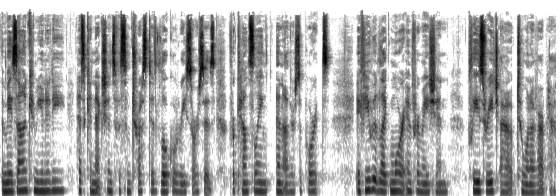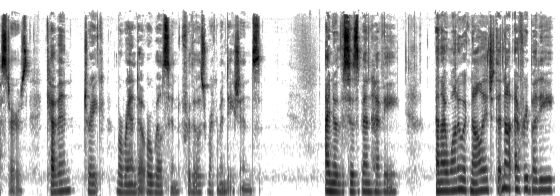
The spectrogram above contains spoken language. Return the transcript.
The Maison community has connections with some trusted local resources for counseling and other supports. If you would like more information, please reach out to one of our pastors, Kevin, Drake, Miranda, or Wilson, for those recommendations. I know this has been heavy, and I want to acknowledge that not everybody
